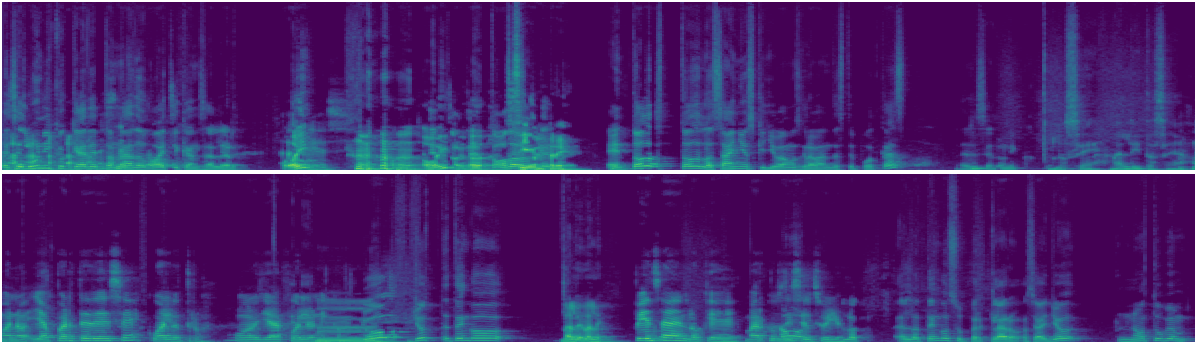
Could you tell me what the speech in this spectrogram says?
Es el único que ha detonado White Chicken Alert. ¿Hoy? Hoy, de todo, siempre. En todos, todos los años que llevamos grabando este podcast, eres el único. Lo sé, maldito sea. Bueno, y aparte de ese, ¿cuál otro? O ya fue el único. Mm, Yo, yo te tengo Dale, dale. Piensa en lo que Marcos No, dice el suyo. Lo, lo tengo súper claro. O sea, yo no tuve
